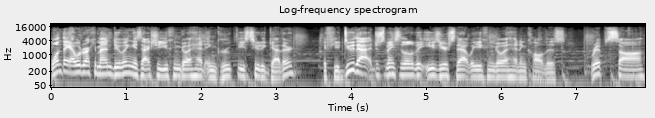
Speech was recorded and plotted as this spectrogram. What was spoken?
one thing I would recommend doing is actually you can go ahead and group these two together if you do that it just makes it a little bit easier so that way you can go ahead and call this Ripsaw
